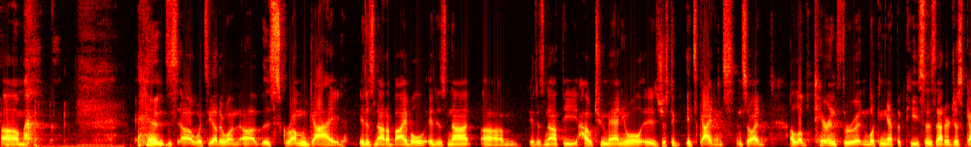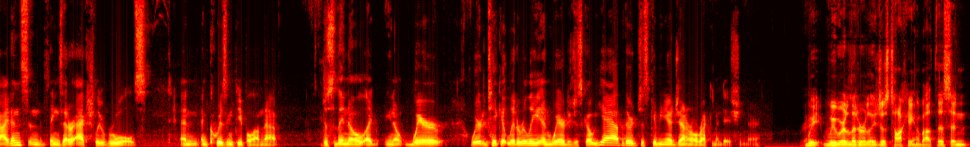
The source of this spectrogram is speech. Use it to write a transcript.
um, and uh, what's the other one? Uh, the Scrum Guide. It is not a Bible. It is not. Um, it is not the how-to manual. It is just a, it's guidance. And so I I love tearing through it and looking at the pieces that are just guidance and the things that are actually rules, and and quizzing people on that, just so they know like you know where where to take it literally and where to just go. Yeah, but they're just giving you a general recommendation there. Right. We we were literally just talking about this and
